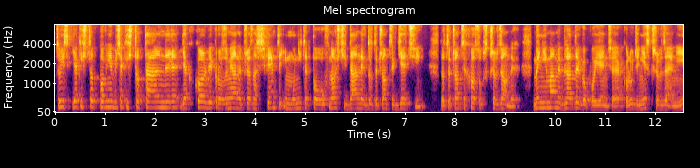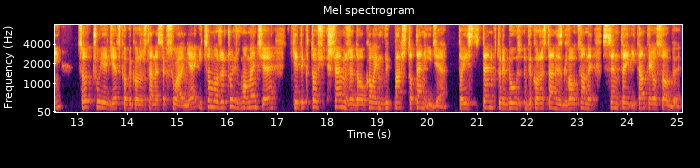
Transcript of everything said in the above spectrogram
tu jest jakiś, to, powinien być jakiś totalny, jakkolwiek rozumiany przez nas święty immunitet poufności danych dotyczących dzieci, dotyczących osób skrzywdzonych. My nie mamy bladego pojęcia, jako ludzie nieskrzywdzeni, co czuje dziecko wykorzystane seksualnie i co może czuć w momencie, kiedy ktoś szemrze dookoła i mówi: Patrz, to ten idzie. To jest ten, który był wykorzystany, zgwałcony, syn tej i tamtej osoby.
